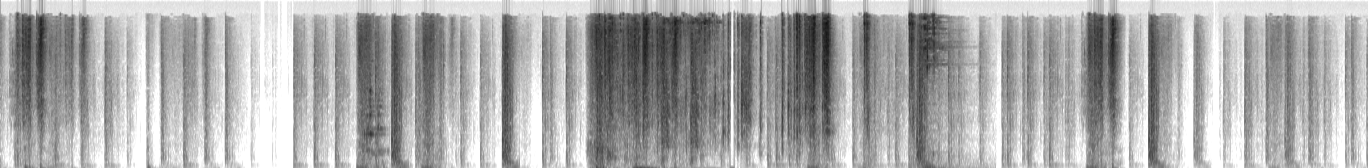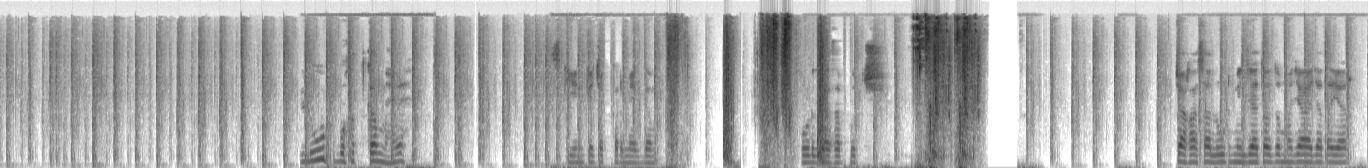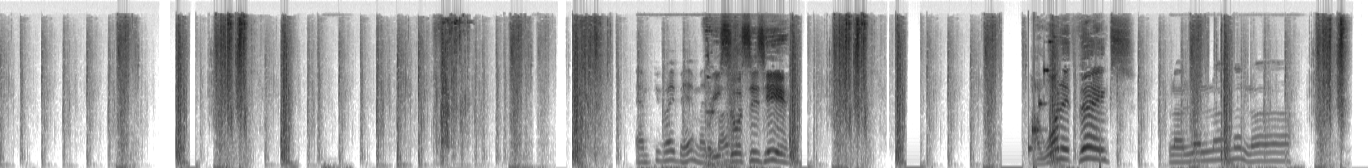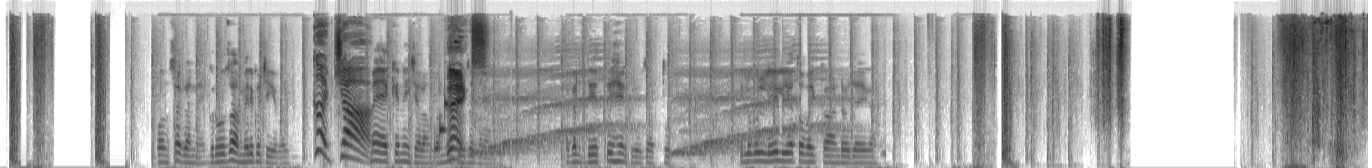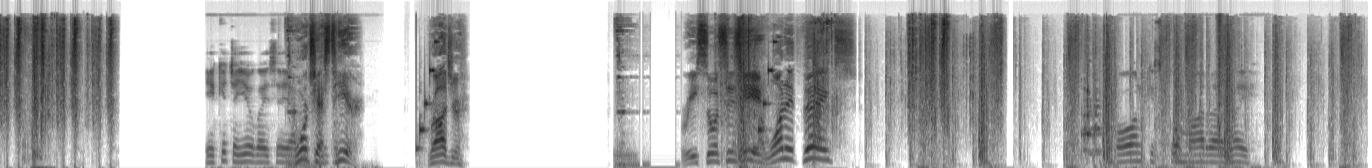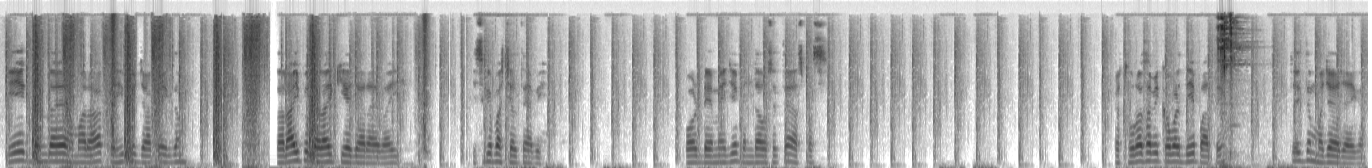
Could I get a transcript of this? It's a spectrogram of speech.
लूट बहुत कम है स्किन के चक्कर में एकदम उड़ गया सब कुछ अच्छा खासा लूट मिल जाता तो मज़ा आ जाता यार एमपी फाइव है मेरे पास here. I want it, thanks. ला ला ला ला ला कौन सा गन है ग्रोजा मेरे को चाहिए भाई Good job. मैं एके नहीं चलाऊँगा अगर देते हैं ग्रोजा तो ये लोगों ने ले लिया तो भाई कांड हो जाएगा एके चाहिए होगा इसे War फिर chest here. Roger. Resources here. I want it, thanks. कौन किसको मार रहा है भाई? एक बंदा है हमारा, कहीं पे जाके एकदम लड़ाई पे लड़ाई किया जा रहा है भाई। इसके पास चलते हैं अभी। बहुत डैमेज है, बंदा हो सकता है आसपास। अगर थोड़ा सा भी कवर दे पाते तो एकदम मज़ा आ जाएगा।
